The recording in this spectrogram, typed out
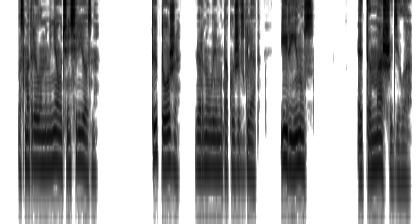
— посмотрела на меня очень серьезно. «Ты тоже», — вернула ему такой же взгляд. «Иринус. Это наши дела».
